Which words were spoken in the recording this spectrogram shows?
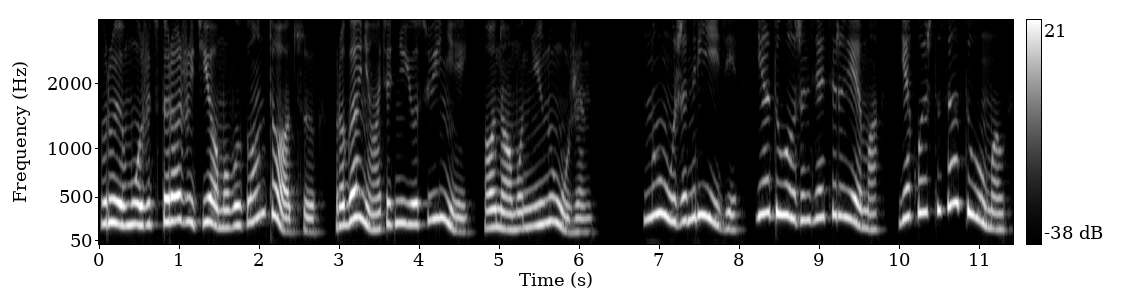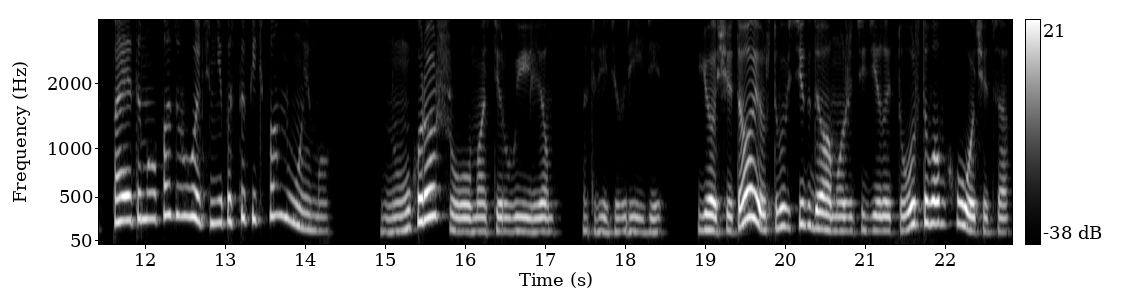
«Рэм может сторожить ямовую плантацию, прогонять от нее свиней, а нам он не нужен». «Нужен, Риди. Я должен взять Рема. Я кое-что задумал, поэтому позвольте мне поступить по-моему». «Ну, хорошо, мастер Уильям», – ответил Риди. «Я считаю, что вы всегда можете делать то, что вам хочется.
